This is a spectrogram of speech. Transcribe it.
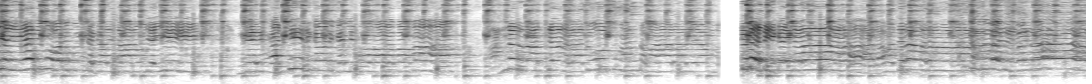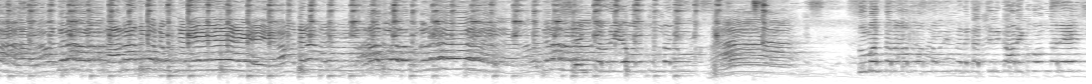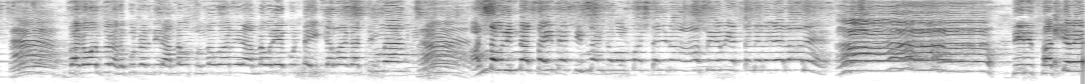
అయ్య ఏది కోరుకుంటే కాదు దానం చెయ్యి. నేను కచ్చీరి కాడికి వెళ్ళిపోవాలి బాబా. అన్నడు రాజ్యాల రాజు సుమంత మహారాజే కాడికి వంగనే భగవంతుడు అనుకున్నాడు దీని అన్నం సున్నవుగా నేను అన్నం లేకుంటే ఇక్కడ దాకా తిన్నా అన్నం తిన్నట్టయితే తిన్నాక వమ్మంటది నా ఆశయం ఎట్ట నెరవేరాలే. దీని సత్యమే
